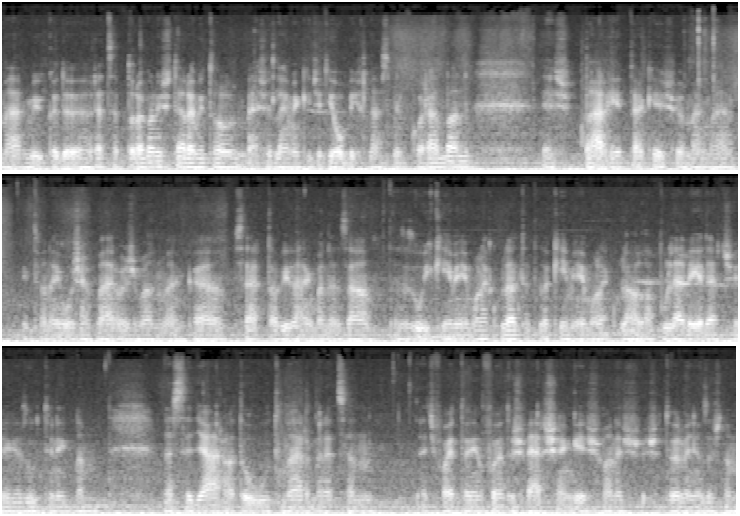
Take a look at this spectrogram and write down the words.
már működő receptoragonistára, amitől esetleg még kicsit jobb is lesz, mint korábban, és pár héttel később meg már itt van a Józsefvárosban, meg szerte a világban ez, a, ez az új kémiai molekula, tehát ez a kémiai molekula alapú levédettség, ez úgy tűnik nem lesz egy járható út, mert, mert egyszerűen egyfajta ilyen folyamatos versengés van, és, és a törvényhozás nem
